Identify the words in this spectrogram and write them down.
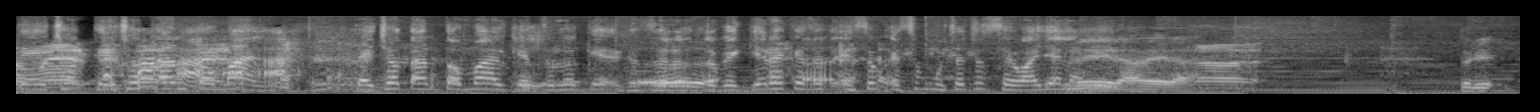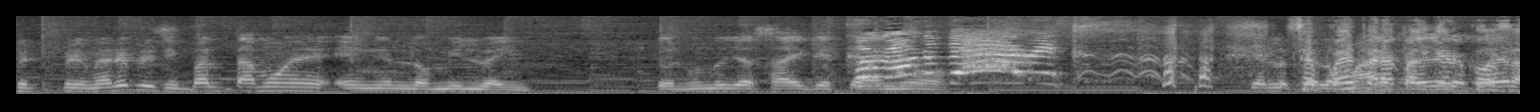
te, he hecho, te he hecho tanto mal, te he hecho tanto mal que tú lo que, que lo, lo que quieres es que ese, ese- ese muchacho se vaya a la Mira, liga. mira. Pri- primero y principal, estamos en, en el 2020. Todo el mundo ya sabe que este año. Que lo, Se que lo puede más esperar cualquier que puede cosa.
